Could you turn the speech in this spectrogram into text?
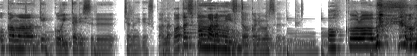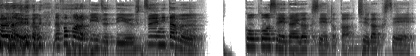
オカマ結構いたりするじゃないですか。なんか私パパラピーズってわかります？わからない。わからないですか？パパラピーズっていう普通に多分高校生大学生とか中学生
